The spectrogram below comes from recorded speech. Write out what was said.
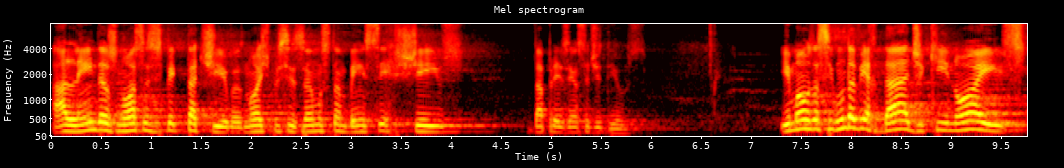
Além das nossas expectativas, nós precisamos também ser cheios da presença de Deus. Irmãos, a segunda verdade que nós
